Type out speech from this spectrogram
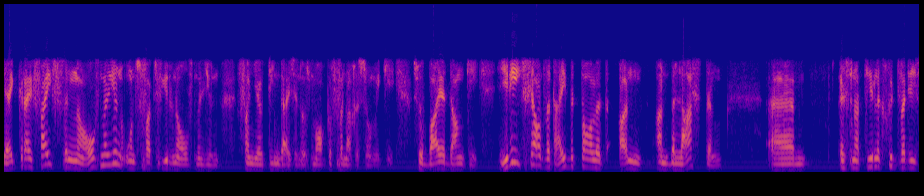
Jy kry 5.5 miljoen, ons vat 4.5 miljoen van jou 10000. Ons maak 'n vinnige sommetjie. So baie dankie. Hierdie geld wat hy betaal het aan aan belasting, ehm um, is natuurlik goed wat die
